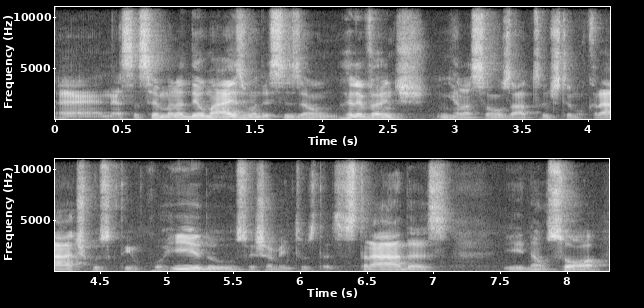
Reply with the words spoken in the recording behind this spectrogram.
é, nessa semana deu mais uma decisão relevante em relação aos atos antidemocráticos que têm ocorrido, os fechamentos das estradas e não só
